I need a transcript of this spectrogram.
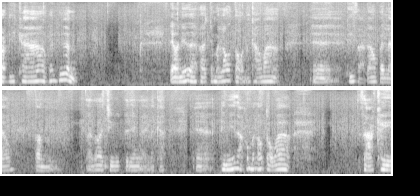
วัสดีค่ะเพื่อนๆเดี๋ยววันนี้สาจะมาเล่าต่อนะคะว่าที่สาเล่าไปแล้วตอนว่าชีวิตเป็นยังไงนะคะทีนี้สาก็มาเล่าต่อว่า สาเคย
